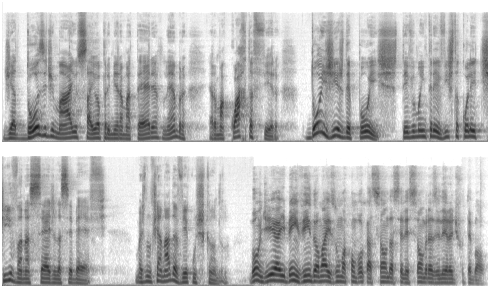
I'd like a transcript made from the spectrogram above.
Dia 12 de maio saiu a primeira matéria, lembra? Era uma quarta-feira. Dois dias depois, teve uma entrevista coletiva na sede da CBF. Mas não tinha nada a ver com o escândalo. Bom dia e bem-vindo a mais uma convocação da Seleção Brasileira de Futebol.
